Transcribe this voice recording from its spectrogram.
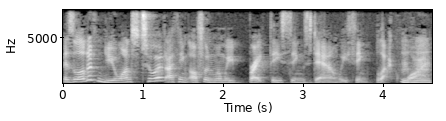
there's a lot of nuance to it. I think often when we break these things down, we think black mm-hmm. white.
